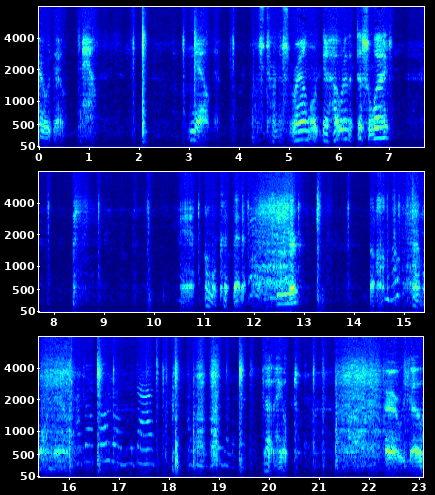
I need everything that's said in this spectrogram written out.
There. We go. Now. Now. Let's turn this around where we get a hold of it this way. And I'm going to cut that up here. Ugh, come on now. That helped. There we go.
